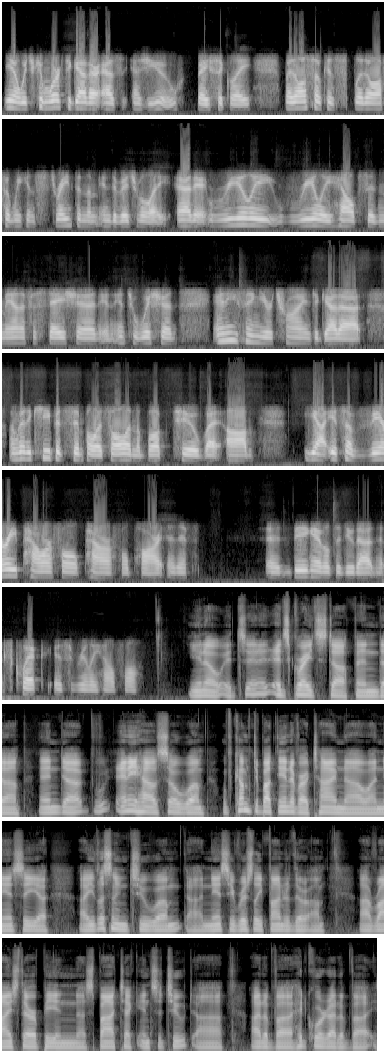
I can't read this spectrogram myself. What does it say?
you know, which can work together as as you basically, but also can split off, and we can strengthen them individually. And it really, really helps in manifestation, in intuition, anything you're trying to get at. I'm going to keep it simple. It's all in the book too, but. Um, yeah, it's a very powerful, powerful part, and if uh, being able to do that and it's quick is really helpful. You know, it's it's great stuff, and uh, and uh, anyhow, so um, we've come to about the end of our time now. Uh, Nancy, uh, you're listening to um, uh, Nancy Risley, founder of the um, uh, RYSE Therapy and uh, Spa Tech Institute, out of headquartered out of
